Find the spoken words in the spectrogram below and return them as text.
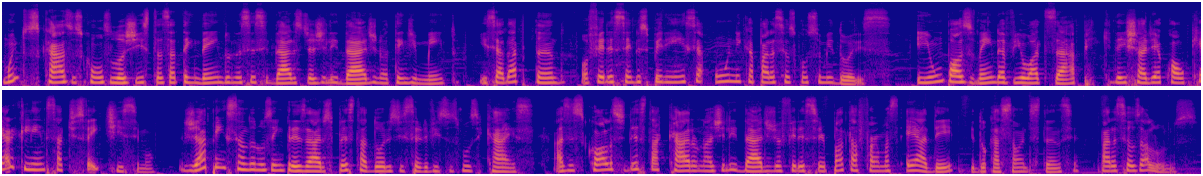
muitos casos com os lojistas atendendo necessidades de agilidade no atendimento e se adaptando, oferecendo experiência única para seus consumidores. E um pós-venda via WhatsApp que deixaria qualquer cliente satisfeitíssimo. Já pensando nos empresários prestadores de serviços musicais, as escolas se destacaram na agilidade de oferecer plataformas EAD, educação à distância, para seus alunos.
